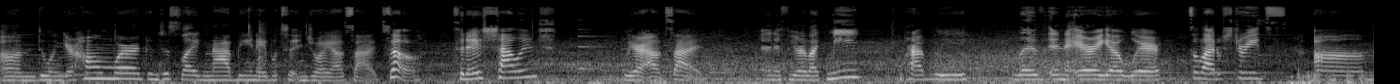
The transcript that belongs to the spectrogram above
um, doing your homework and just like not being able to enjoy outside. So today's challenge, we are outside. And if you're like me, you probably live in an area where it's a lot of streets um,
